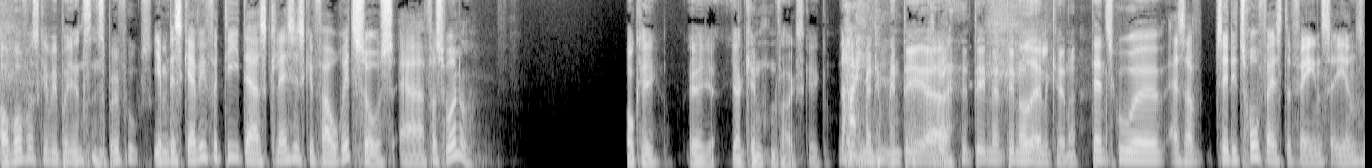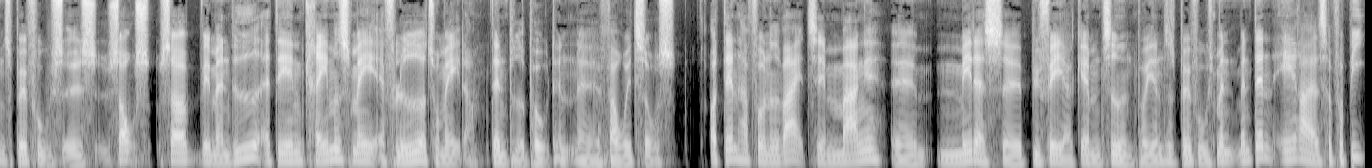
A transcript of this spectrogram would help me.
Og hvorfor skal vi på Jensens Bøfhus? Jamen, det skal vi, fordi deres klassiske favoritsauce er forsvundet. Okay. Øh, jeg, jeg kendte den faktisk ikke. Nej. Men, men, men det, er, Okay. det, er, det er noget, alle kender. Den skulle, øh, altså til de trofaste fans af Jensens Bøfhus øh, sovs, så vil man vide, at det er en cremet smag af fløde og tomater, den byder på, den øh, favoritsauce. Og den har fundet vej til mange øh, middagsbuffeter gennem tiden på Jensens Bøfhus. Men, men den æra er altså forbi.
